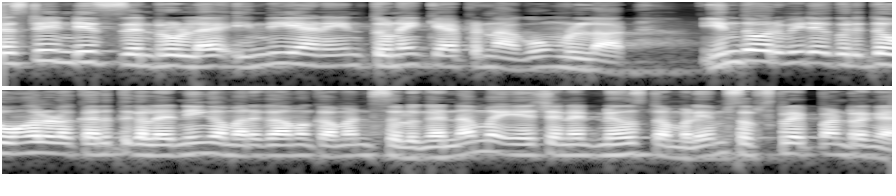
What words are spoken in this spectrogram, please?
வெஸ்ட் இண்டீஸ் சென்றுள்ள இந்திய அணியின் துணை கேப்டனாகவும் உள்ளார். இந்த ஒரு வீடியோ குறித்து உங்களோட கருத்துக்களை நீங்கள் மறக்காமல் கமெண்ட் சொல்லுங்கள் நம்ம ஏஷியநெட் நியூஸ் தமிழையும் சப்ஸ்கிரைப் பண்ணுறங்க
